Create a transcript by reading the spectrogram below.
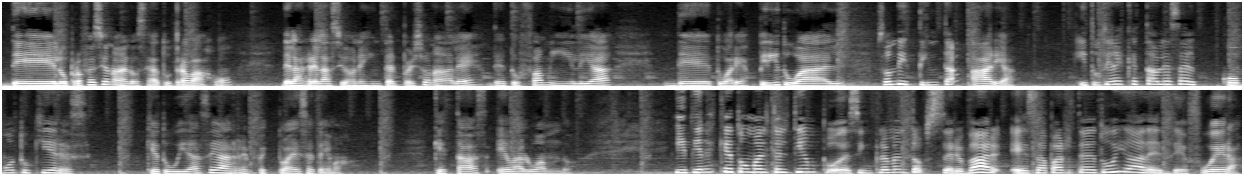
de lo profesional, o sea, tu trabajo, de las relaciones interpersonales, de tu familia, de tu área espiritual. Son distintas áreas y tú tienes que establecer cómo tú quieres que tu vida sea respecto a ese tema que estás evaluando. Y tienes que tomarte el tiempo de simplemente observar esa parte de tu vida desde fuera.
